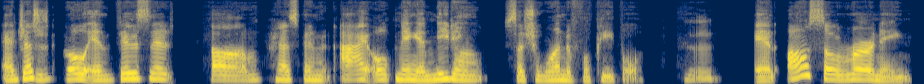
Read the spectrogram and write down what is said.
and just mm-hmm. go and visit um, has been eye opening and meeting such wonderful people, mm-hmm. and also learning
